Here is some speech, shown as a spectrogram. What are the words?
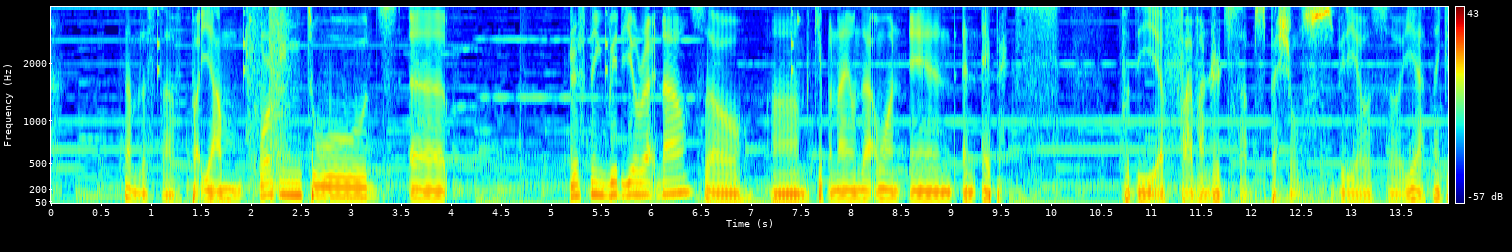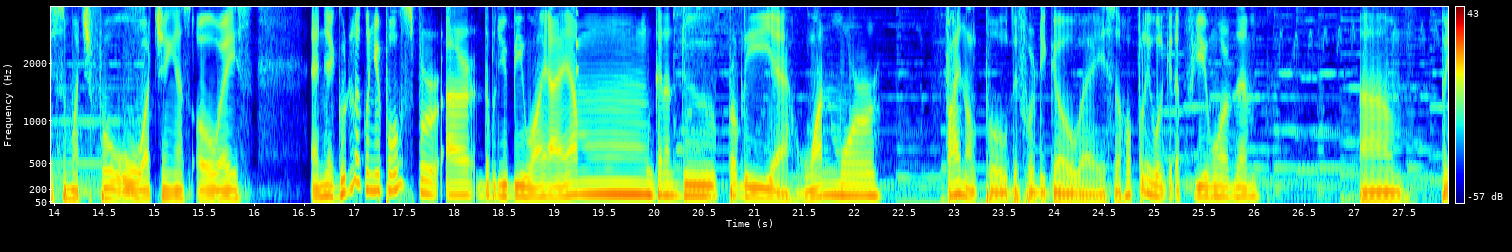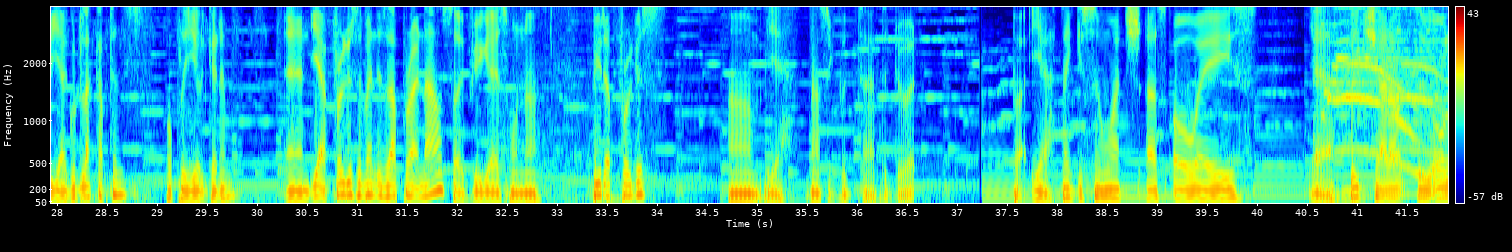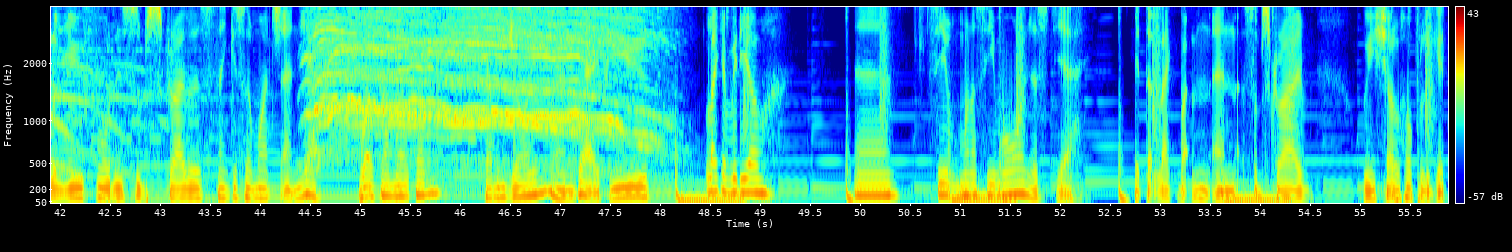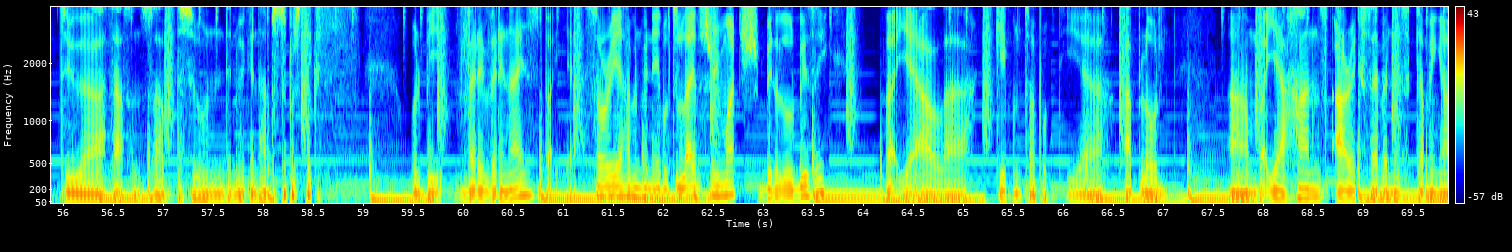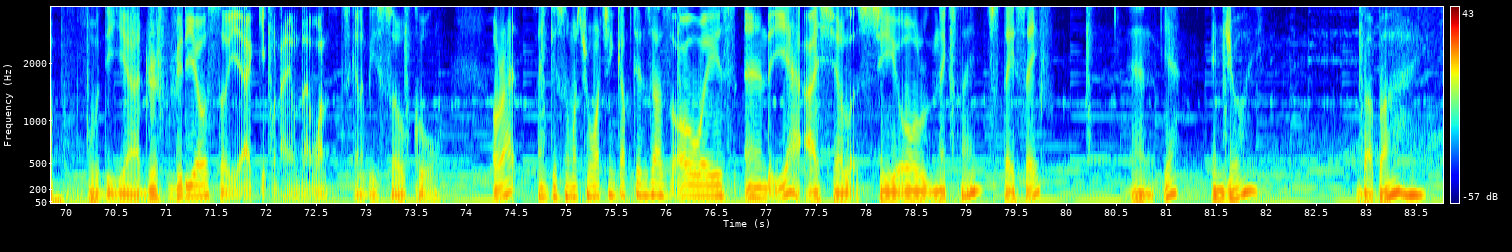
some of the stuff. But yeah, I'm working towards a drifting video right now, so um, keep an eye on that one and an Apex for the uh, 500 sub specials video. So yeah, thank you so much for watching as always. And yeah, good luck on your polls for RWBY. I am gonna do probably yeah one more final pull before they go away. So hopefully we'll get a few more of them. Um, but yeah, good luck, captains. Hopefully you'll get them. And yeah, Fergus event is up right now. So if you guys wanna beat up Fergus, um, yeah, now's a good time to do it. But yeah, thank you so much as always. Yeah, big shout out to all of you for the subscribers. Thank you so much. And yeah, welcome, welcome. Come and join. And yeah, if you like a video and see wanna see more, just yeah, hit that like button and subscribe. We shall hopefully get to a uh, thousand subs soon. Then we can have super sticks. Would be very very nice. But yeah, sorry I haven't been able to live stream much. Been a little busy. But yeah, I'll uh, keep on top of the uh, upload Um, but yeah, Hans RX-7 is coming up for the uh, drift video, so yeah, keep an eye on that one. It's gonna be so cool. Alright, thank you so much for watching, Captains, as always. And yeah, I shall see you all next time. Stay safe. And yeah, enjoy. Bye bye.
